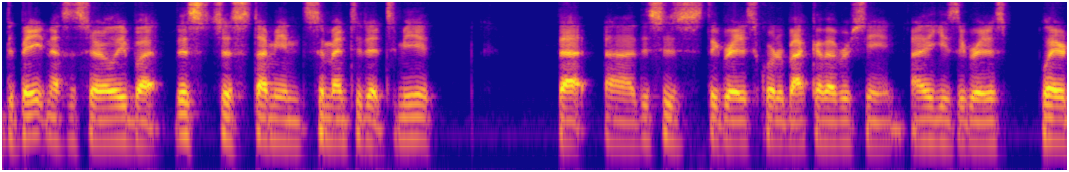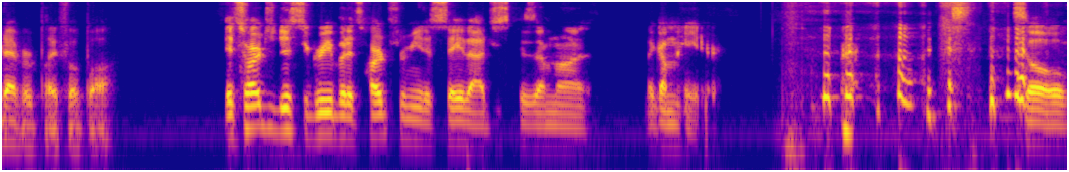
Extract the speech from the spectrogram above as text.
debate necessarily, but this just, I mean, cemented it to me that uh, this is the greatest quarterback I've ever seen. I think he's the greatest player to ever play football. It's hard to disagree, but it's hard for me to say that just because I'm not like I'm a hater. so,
